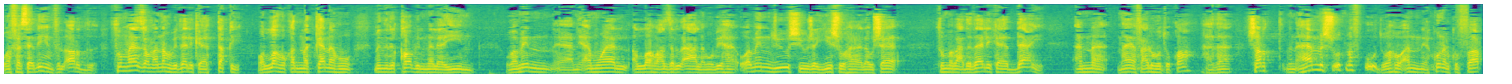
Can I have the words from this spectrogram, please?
وفسادهم في الأرض ثم يزعم أنه بذلك يتقي والله قد مكنه من رقاب الملايين ومن يعني أموال الله عز وجل أعلم بها ومن جيوش يجيشها لو شاء ثم بعد ذلك يدعي أن ما يفعله تقاه هذا شرط من أهم الشروط مفقود وهو أن يكون الكفار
